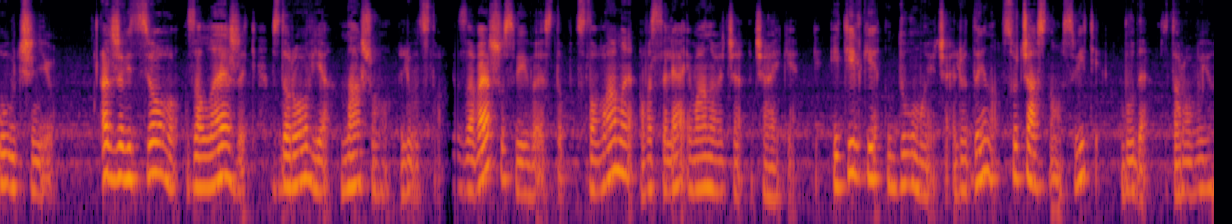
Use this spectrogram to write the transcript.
учнів, адже від цього залежить здоров'я нашого людства. Завершу свій виступ словами Василя Івановича Чайки. І тільки думаюча людина в сучасному світі буде здоровою.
